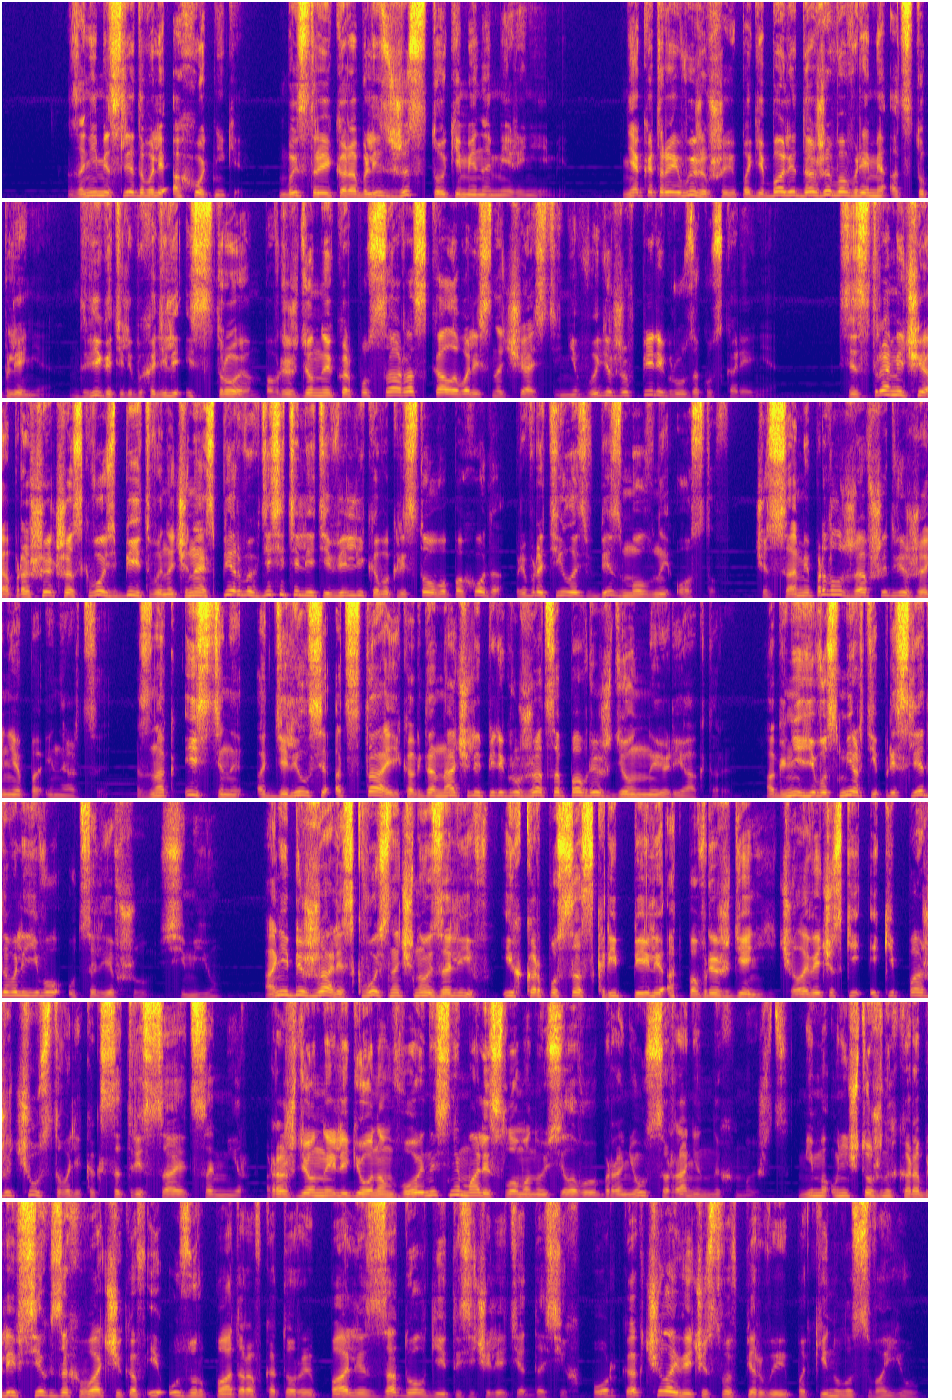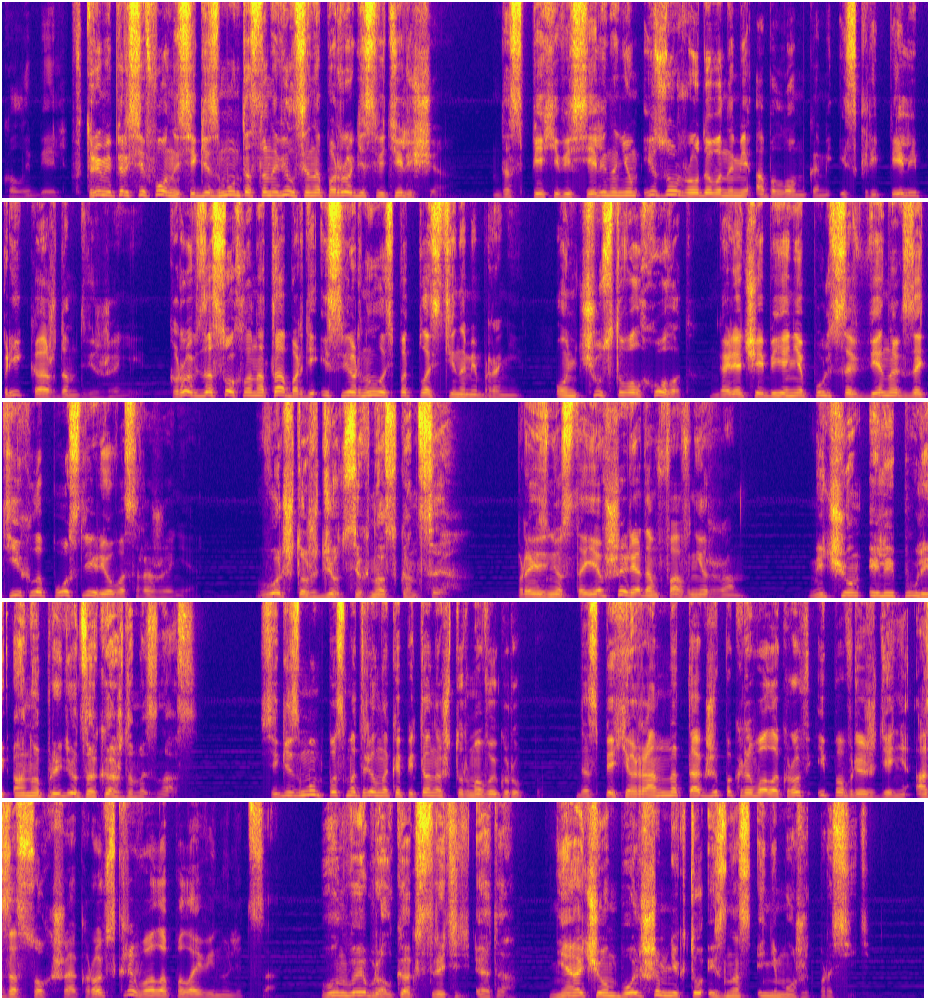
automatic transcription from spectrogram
За ними следовали охотники, быстрые корабли с жестокими намерениями. Некоторые выжившие погибали даже во время отступления. Двигатели выходили из строя, поврежденные корпуса раскалывались на части, не выдержав перегрузок ускорения. Сестра меча, прошедшая сквозь битвы, начиная с первых десятилетий Великого Крестового Похода, превратилась в безмолвный остров, часами продолжавший движение по инерции. Знак истины отделился от стаи, когда начали перегружаться поврежденные реакторы. Огни его смерти преследовали его уцелевшую семью. Они бежали сквозь ночной залив, их корпуса скрипели от повреждений, человеческие экипажи чувствовали, как сотрясается мир. Рожденные легионом воины снимали сломанную силовую броню с раненых мышц. Мимо уничтоженных кораблей всех захватчиков и узурпаторов, которые пали за долгие тысячелетия до сих пор, как человечество впервые покинуло свою колыбель. В трюме Персифоны Сигизмунд остановился на пороге святилища. Доспехи висели на нем изуродованными обломками и скрипели при каждом движении. Кровь засохла на таборде и свернулась под пластинами брони. Он чувствовал холод, горячее биение пульса в венах затихло после рева сражения. «Вот что ждет всех нас в конце», – произнес стоявший рядом Фавнир Ран. «Мечом или пулей оно придет за каждым из нас». Сигизмунд посмотрел на капитана штурмовой группы. Доспехи Ранна также покрывала кровь и повреждения, а засохшая кровь скрывала половину лица. Он выбрал, как встретить это. Ни о чем большем никто из нас и не может просить.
